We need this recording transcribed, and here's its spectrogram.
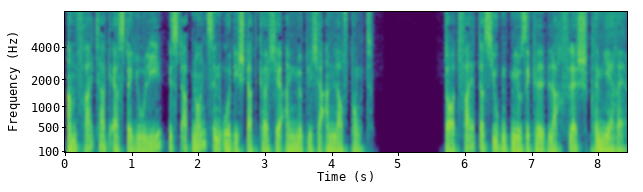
Am Freitag 1. Juli ist ab 19 Uhr die Stadtkirche ein möglicher Anlaufpunkt. Dort feiert das Jugendmusical Lachflash Premiere.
